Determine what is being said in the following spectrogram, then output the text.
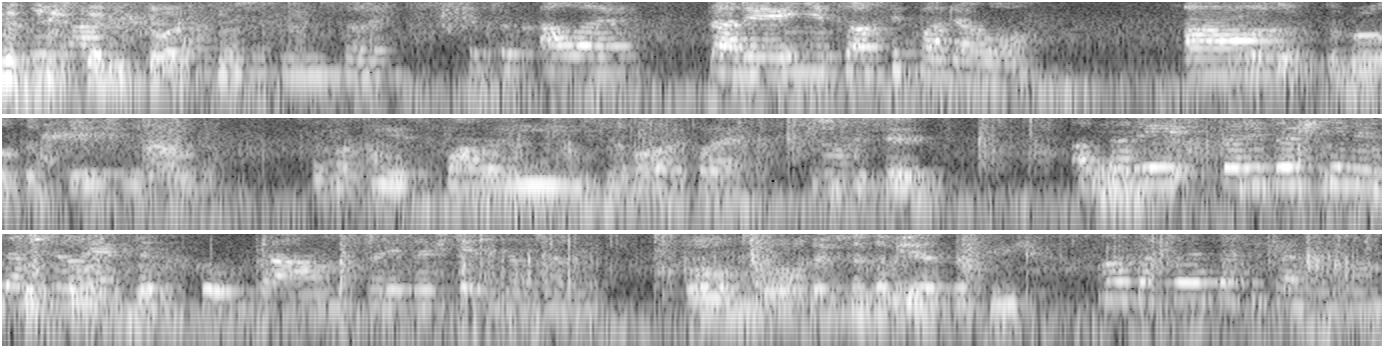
za těch starých let, ne? Že jsme museli. Ale tady něco asi padalo. A Jo, to, to bylo totiž nám vlastně spálený nebo takhle, že by si A tady, tady to ještě nezavřeli, jak zbylo? tak koukám. Tady to ještě nezavřeli. O, no, takže se zavíje, tak víš. No tak to je taky pravda, no.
